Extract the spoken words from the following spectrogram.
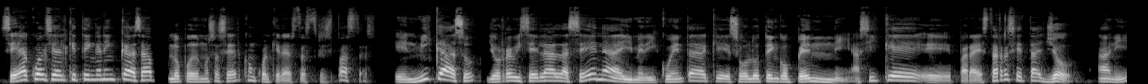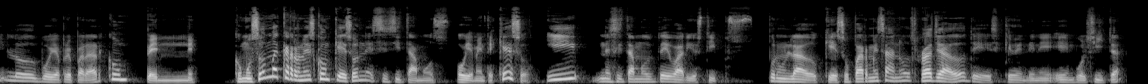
Sea cual sea el que tengan en casa, lo podemos hacer con cualquiera de estas tres pastas. En mi caso, yo revisé la alacena y me di cuenta que solo tengo penne, así que eh, para esta receta yo, Ani, los voy a preparar con penne. Como son macarrones con queso, necesitamos obviamente queso y necesitamos de varios tipos. Por un lado, queso parmesano rallado, de ese que venden en bolsita.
